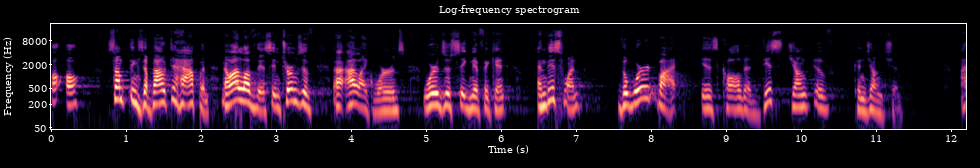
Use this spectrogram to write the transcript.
Uh oh. Something's about to happen. Now, I love this. In terms of, uh, I like words, words are significant. And this one, the word but is called a disjunctive conjunction. Uh,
